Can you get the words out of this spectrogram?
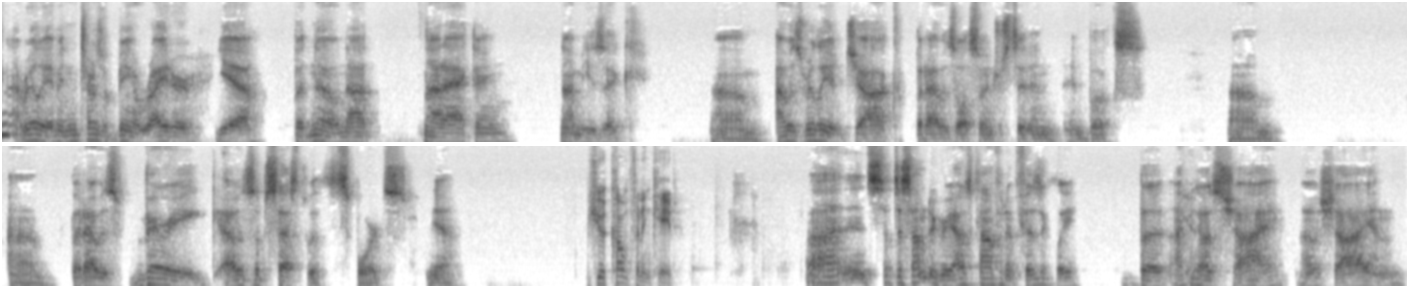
Not really. I mean, in terms of being a writer, yeah, but no, not not acting, not music. Um, I was really a jock, but I was also interested in in books. Um, um, but I was very, I was obsessed with sports. Yeah. Was you a confident kid? Uh, it's to some degree. I was confident physically, but I yeah. think I was shy. I was shy and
